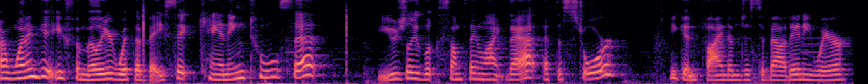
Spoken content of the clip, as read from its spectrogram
I want to get you familiar with a basic canning tool set. Usually looks something like that at the store. You can find them just about anywhere.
